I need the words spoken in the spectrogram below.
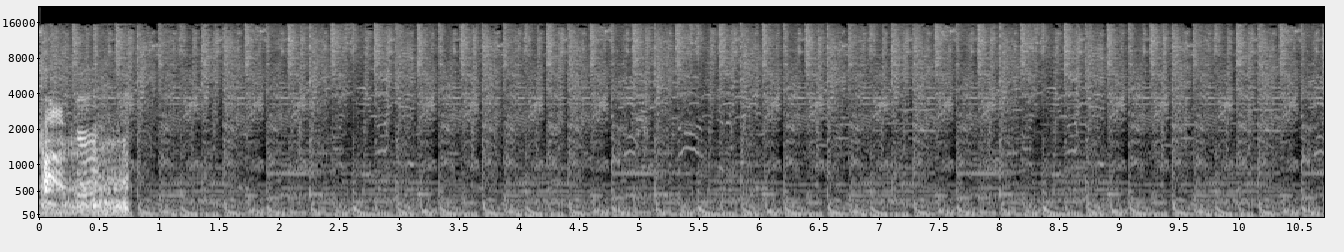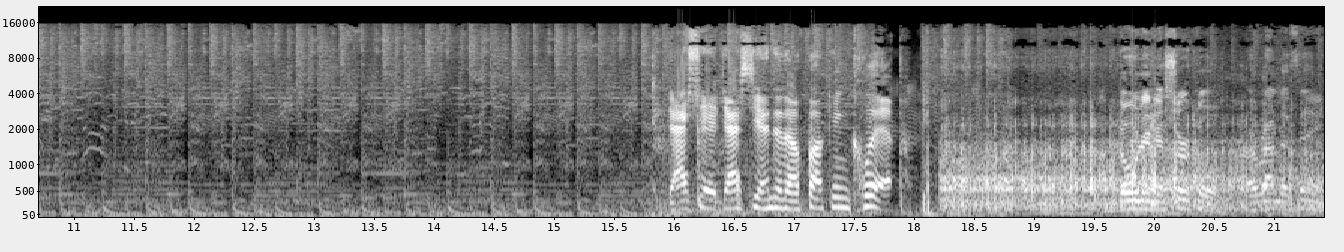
Fucker. That's it. That's the end of the fucking clip. I'm going in a circle around the thing.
